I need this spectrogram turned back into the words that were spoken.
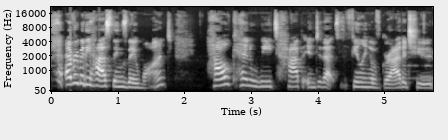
everybody has things they want. How can we tap into that feeling of gratitude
